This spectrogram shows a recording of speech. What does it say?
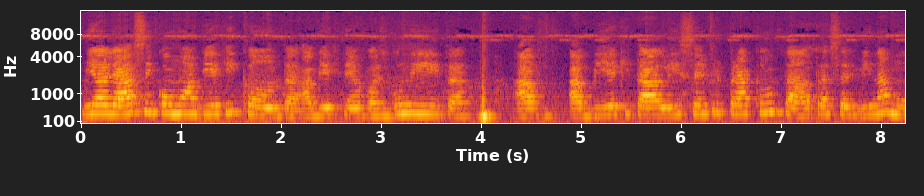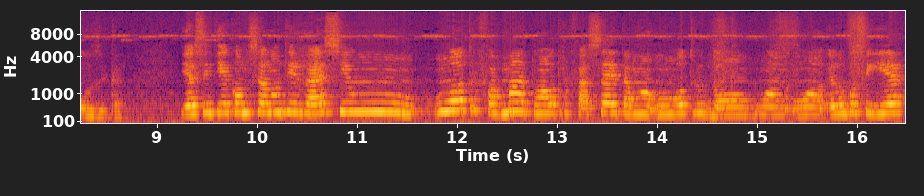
me olhassem como a Bia que canta, a Bia que tem a voz bonita, a, a Bia que está ali sempre para cantar, para servir na música. E eu sentia como se eu não tivesse um, um outro formato, uma outra faceta, uma, um outro dom. Uma, uma, eu não conseguia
